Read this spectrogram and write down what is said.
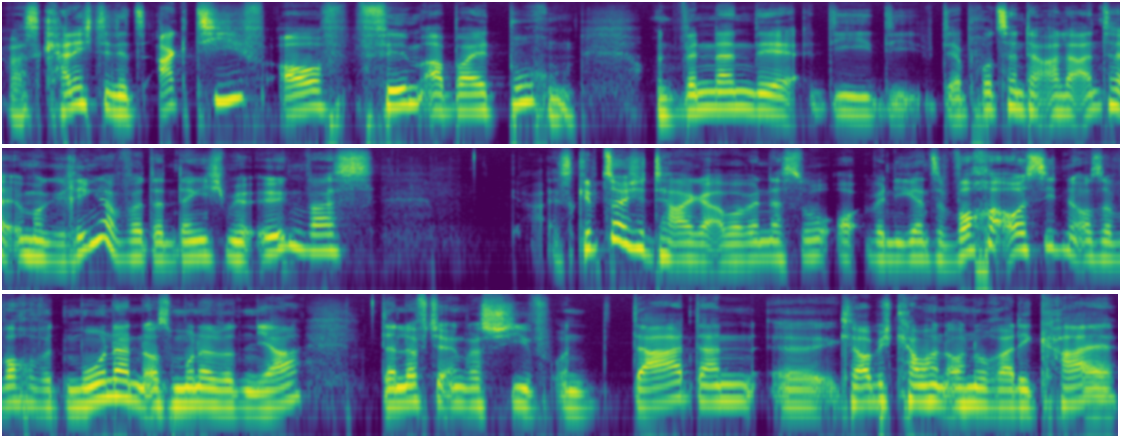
was kann ich denn jetzt aktiv auf Filmarbeit buchen? Und wenn dann der, die, die, der prozentuale Anteil immer geringer wird, dann denke ich mir irgendwas, es gibt solche Tage, aber wenn das so, wenn die ganze Woche aussieht und aus der Woche wird Monat und aus dem Monat wird ein Jahr, dann läuft ja irgendwas schief. Und da dann, äh, glaube ich, kann man auch nur radikal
